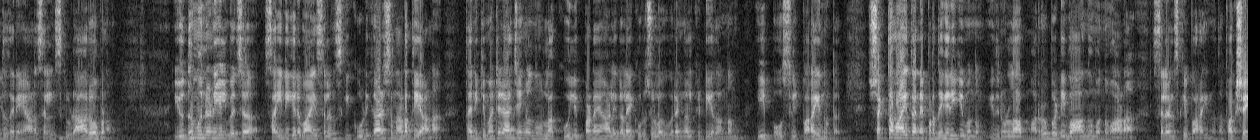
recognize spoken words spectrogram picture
എന്ന് തന്നെയാണ് സെലൻസ്കിയുടെ ആരോപണം. യുദ്ധമുന്നണിയിൽ വെച്ച് സൈനികരുമായി സെലൻസ്കി കൂടിക്കാഴ്ച നടത്തിയാണ് തനിക്ക് മറ്റ് രാജ്യങ്ങളിൽ നിന്നുള്ള കൂലിപ്പടയാളികളെക്കുറിച്ചുള്ള വിവരങ്ങൾ കിട്ടിയതെന്നും ഈ പോസ്റ്റിൽ പറയുന്നുണ്ട്. ശക്തമായി തന്നെ പ്രതികരിക്കുമെന്നും ഇതിനുള്ള മറുപടി വാങ്ങുമെന്നുമാണ് സെലൻസ്കി പറയുന്നത്. പക്ഷേ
